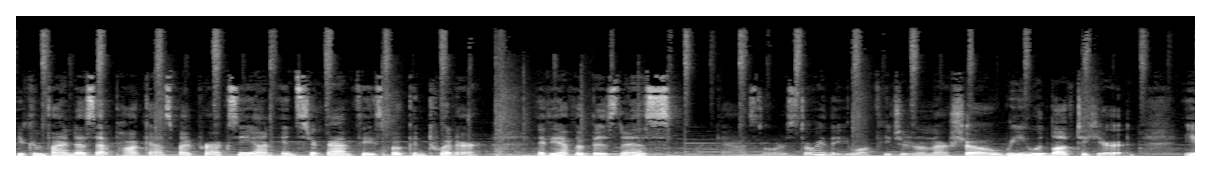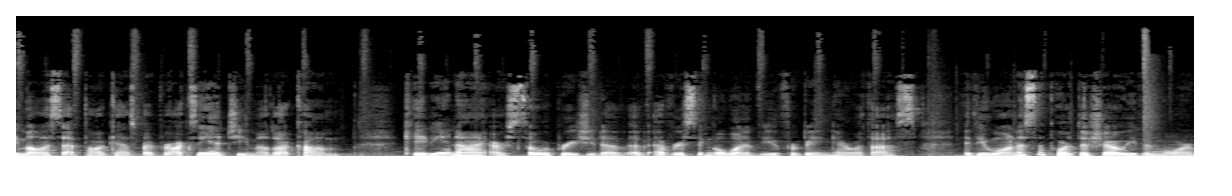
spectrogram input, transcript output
You can find us at Podcast by Proxy on Instagram, Facebook, and Twitter. If you have a business, podcast, or a story that you want featured on our show, we would love to hear it. Email us at podcastbyproxy at gmail.com. Katie and I are so appreciative of every single one of you for being here with us. If you want to support the show even more,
